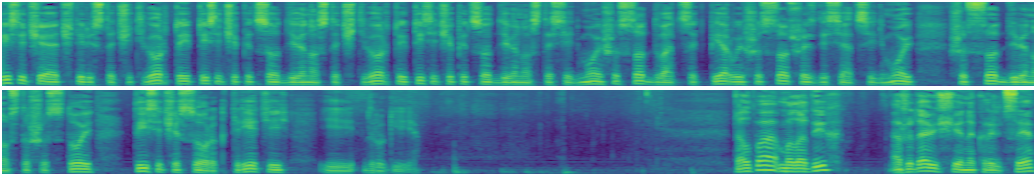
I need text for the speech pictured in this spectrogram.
1404, 1594, 1597, 621, 667, 696, 1043 и другие. Толпа молодых, ожидающая на крыльце,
